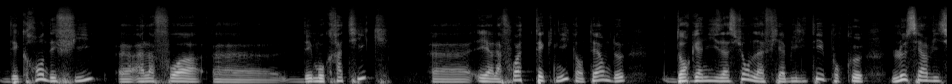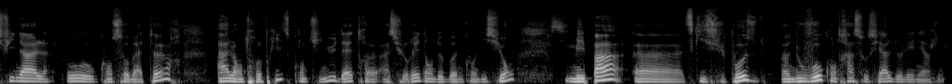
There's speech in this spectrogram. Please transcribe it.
des grands défis euh, à la fois euh, démocratiques euh, et à la fois techniques en termes de d'organisation de la fiabilité pour que le service final au consommateur, à l'entreprise, continue d'être assuré dans de bonnes conditions, mais pas ce qui suppose un nouveau contrat social de l'énergie.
